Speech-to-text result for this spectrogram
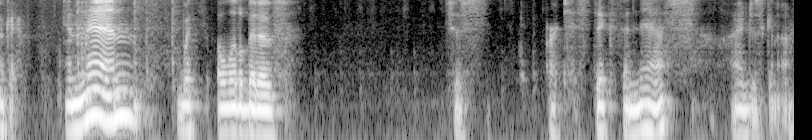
Okay, and then with a little bit of just artistic finesse, I'm just gonna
